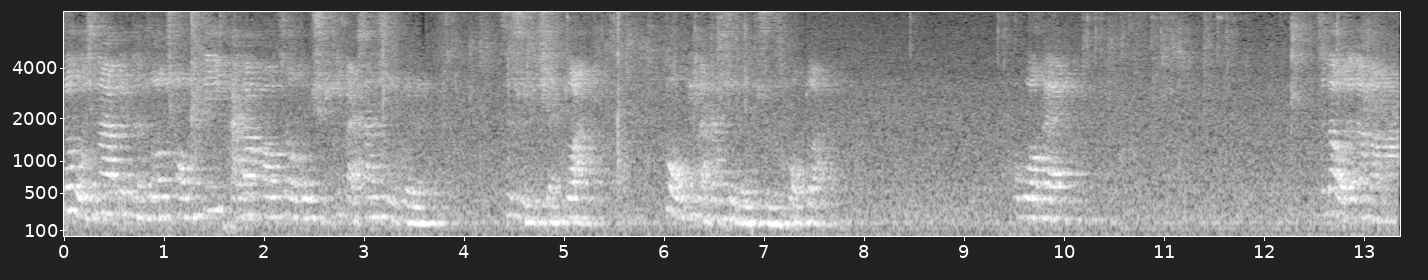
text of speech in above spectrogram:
所以我现在要变成说，从第一排到高之后，我取一百三十五个人是属于前段，后一百三十五人属于后段，O 不 OK？知道我在干嘛吗？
